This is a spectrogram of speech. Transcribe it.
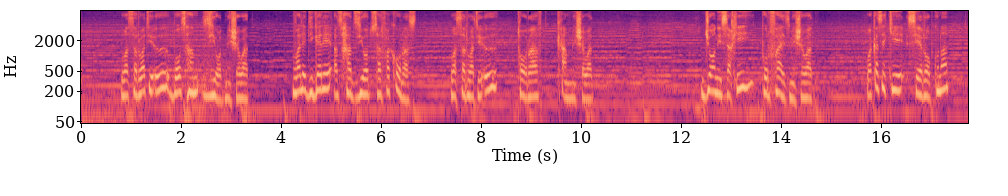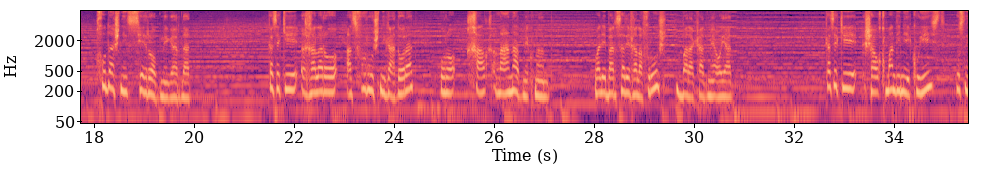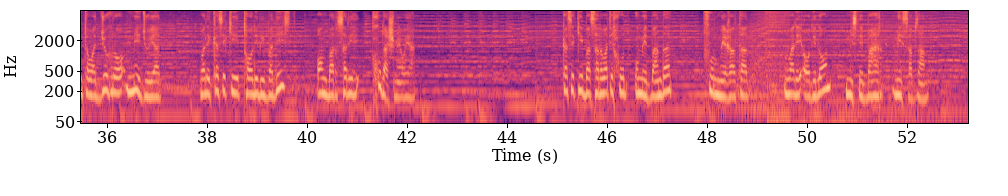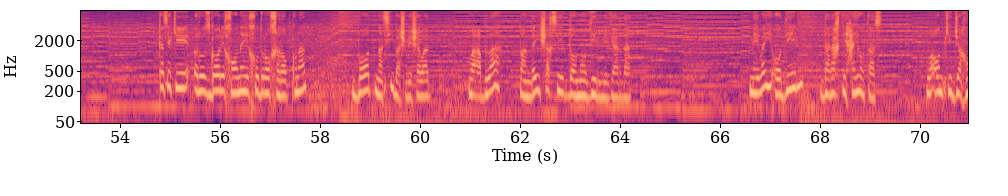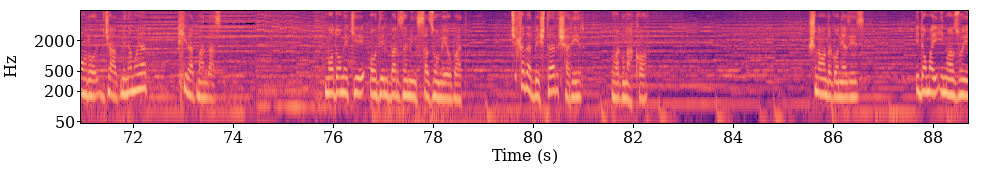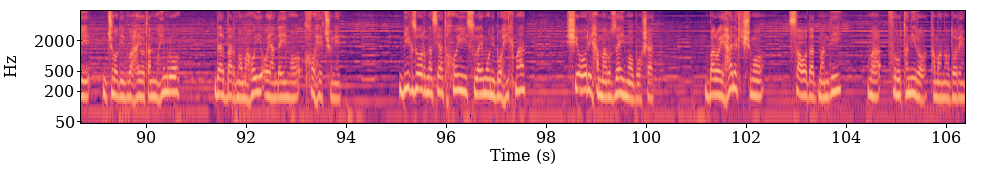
ва сарвати ӯ боз ҳам зиёд мешавад. Вале дигаре аз ҳад зиёд сарфакор аст ва сарвати ӯ то рафт кам мешавад. Ҷони сахӣ пурфайз мешавад ва касе ки сероб кунад худаш низ сероб мегардад касе ки ғаларо аз фурӯш нигаҳ дорад ӯро халқ лаънат мекунанд. Вале бар сари ғалафурӯш баракат меояд. Касе ки шавқманди некӯист ҳусни таваҷҷӯҳро меҷӯяд. Вале касе ки толиби бадист он бар сари худаш меояд. Касе ки ба сарвати худ умед бандад фурӯ меғалтад вале одилон мисли барг месабзанд касе ки рӯзгори хонаи худро хароб кунад бод насибаш мешавад ва аблаҳ бандаи шахси донодил мегардад. Меваи одил дарахти ҳаёт аст ва он ки ҷаҳонро ҷалб менамояд хиратманд аст. Модоме ки одил бар замин сазо меёбад чӣ қадар бештар шарир ва гунаҳкор шунавандагони азиз идомаи ин мавзӯи ҷолиб ва ҳаётан муҳимро дар барномаҳои ояндаи мо хоҳед шунид. Бигзор насиҳатҳои сулаймони боҳикмат шиори ҳамарӯзаи мо бошад. Барои ҳар яки шумо саодатмандӣ ва фурӯтаниро таманно дорем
